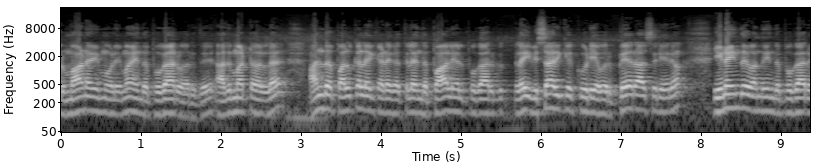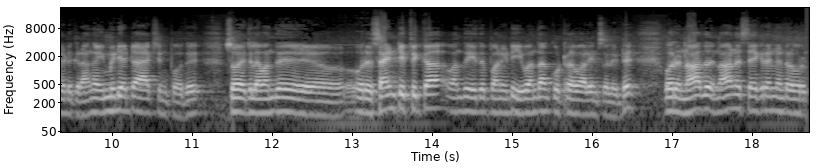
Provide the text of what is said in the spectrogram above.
ஒரு மாணவி மூலயமா இந்த புகார் வருது. அது மட்டும் இல்லை அந்த பல்கலைக்கழகத்தில் இந்த பாலியல் புகார்களை விசாரிக்கக்கூடிய ஒரு பேராசிரியரும் இணைந்து வந்து இந்த புகார் எடுக்கிறாங்க. இம்மிடியேட்டாக ஆக்ஷன் போகுது. ஸோ இதில் வந்து ஒரு சயின்டிஃபிக்காக வந்து இது பண்ணிவிட்டு இவன் தான் குற்றவாளின்னு சொல்லிட்டு ஒரு நாத நானசேகரன் என்ற ஒரு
